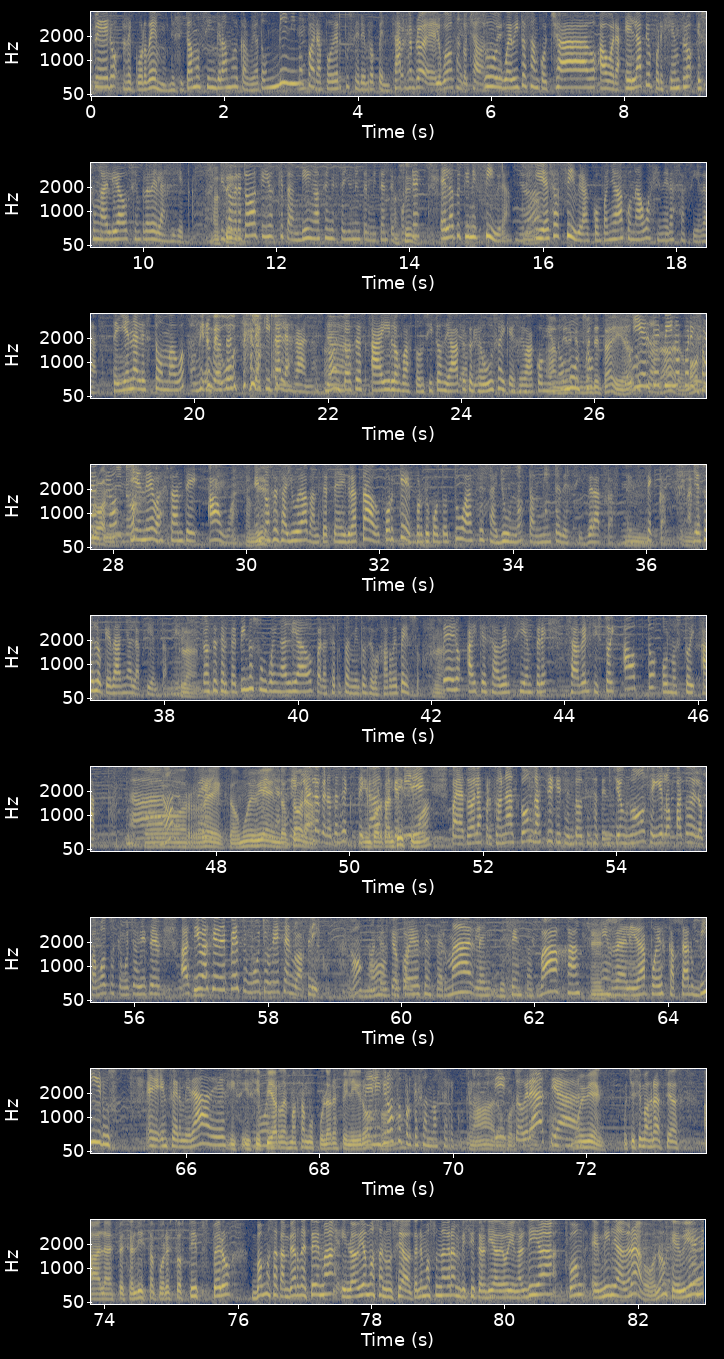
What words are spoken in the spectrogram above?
Pero recordemos, necesitamos 100 gramos de carbohidrato mínimo para poder tu cerebro pensar. Por ejemplo, el huevo sancochado. El huevito sancochado. Ahora, el apio, por ejemplo, es un aliado siempre de las dietas. Ah, y sobre todo aquellos que también hacen este ayuno intermitente. ¿Por qué? El apio tiene fibra. Y esa fibra acompañada con agua genera saciedad. Te llena el estómago, entonces te quita las ganas. Entonces hay los bastoncitos de apio que se usa y que se va comiendo ah, mucho. ¿eh? Y el pepino, por ejemplo, tiene bastante agua. Agua. También. Entonces ayuda a mantenerte hidratado. ¿Por qué? Porque cuando tú haces ayuno también te deshidratas, te secas. Y eso es lo que daña la piel también. Mm. Claro. Entonces el pepino es un buen aliado para hacer tratamientos de bajar de peso. Claro. Pero hay que saber siempre, saber si estoy apto o no estoy apto. Ah, Correcto, muy bien, doctora. Genial lo que nos has explicado, porque Importantísimo, miren, ¿eh? para todas las personas con gastritis, entonces atención, no seguir los pasos de los famosos que muchos dicen, así bajé de peso y muchos dicen, lo aplico, ¿no? No, atención te con puedes enfermar, las defensas bajan, en Eso. realidad puedes captar virus, eh, enfermedades. Y, y si No pierdes es masa muscular es peligroso. Peligroso ¿no? porque eso no se recupera. Claro, Listo, gracias. Muy bien, muchísimas gracias a la especialista por estos tips, pero vamos a cambiar de tema y lo habíamos anunciado. Tenemos una gran visita el día de hoy en Al Día con Emilia Drago, ¿no? que viene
